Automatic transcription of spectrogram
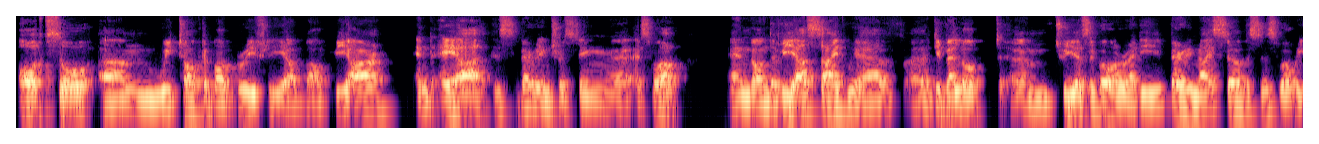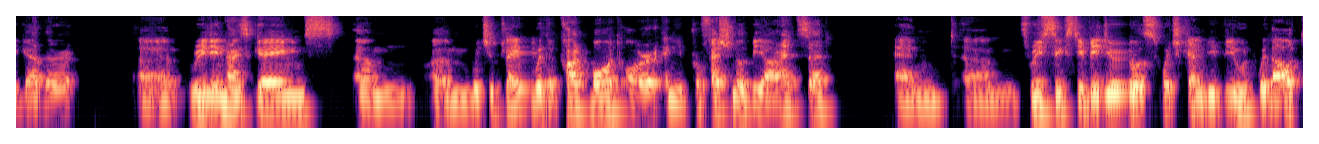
Also, um, we talked about briefly about VR and AR is very interesting uh, as well. And on the VR side, we have uh, developed um, two years ago already very nice services where we gather uh, really nice games, um, um, which you play with a cardboard or any professional VR headset and um, 360 videos, which can be viewed without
